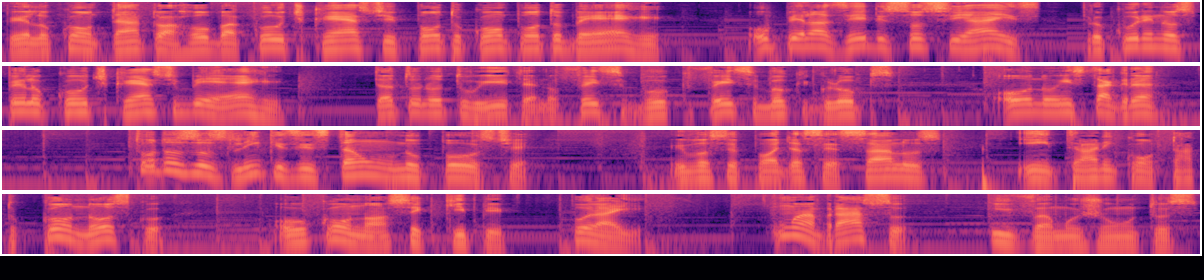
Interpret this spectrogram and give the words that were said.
pelo contato arroba coachcast.com.br ou pelas redes sociais Procure-nos pelo Coachcast BR, tanto no Twitter, no Facebook, Facebook Groups ou no Instagram. Todos os links estão no post e você pode acessá-los e entrar em contato conosco ou com nossa equipe por aí. Um abraço e vamos juntos!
